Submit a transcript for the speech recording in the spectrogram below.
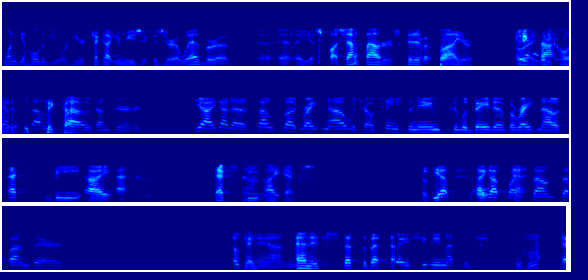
one get hold of you or here check out your music? Is there a web or a a, a, a spot, SoundCloud or Spotify or, or uh, what do you call I have it? a SoundCloud under. Yeah, I got a SoundCloud right now, which I'll change the name to Lavyta, but right now it's XBIX. X B I X. Okay. Yep, I Oh, got my uh, sounds up on there, Okay. and And it's that's the best way. Shoot me a message. hmm uh,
